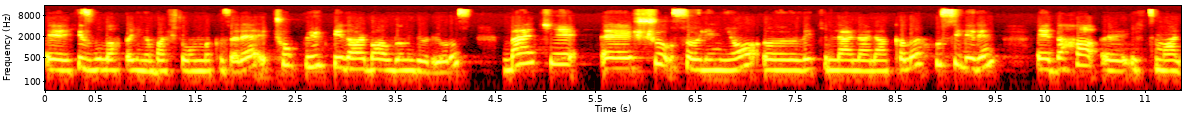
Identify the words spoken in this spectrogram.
e, Hizbullah'da yine başta olmak üzere çok büyük bir darbe aldığını görüyoruz. Belki e, şu söyleniyor e, vekillerle alakalı. Husilerin e, daha e, ihtimal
